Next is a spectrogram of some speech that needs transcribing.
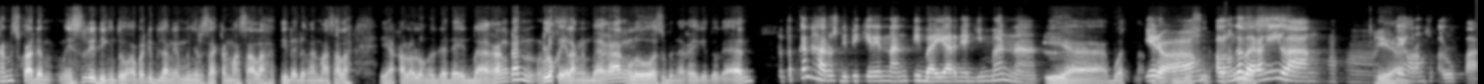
kan suka ada misleading tuh apa dibilangnya menyelesaikan masalah tidak dengan masalah. Ya kalau lo ngegadain barang kan lo kehilangan barang lo sebenarnya gitu kan. Tetap kan harus dipikirin nanti bayarnya gimana. Iya, buat Iya dong. Kalau enggak yes. barangnya hilang. Uh -huh. Iya. Itu yang orang suka lupa.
